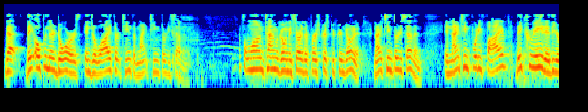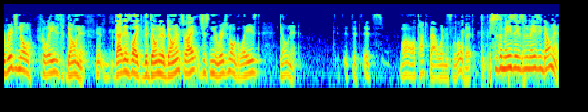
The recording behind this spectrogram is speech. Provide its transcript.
that they opened their doors in July 13th of 1937? That's a long time ago when they started their first Krispy Kreme donut. 1937. In 1945, they created the original glazed donut. That is like the donut of donuts, right? Just an original glazed donut. It's, it's, it's well, I'll talk about what it's a little bit. It's just amazing. It's an amazing donut.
